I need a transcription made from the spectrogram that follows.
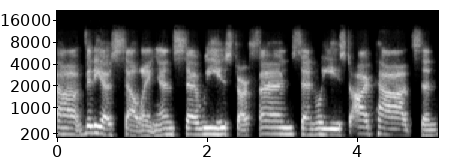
uh, video selling. And so we used our phones and we used iPads and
